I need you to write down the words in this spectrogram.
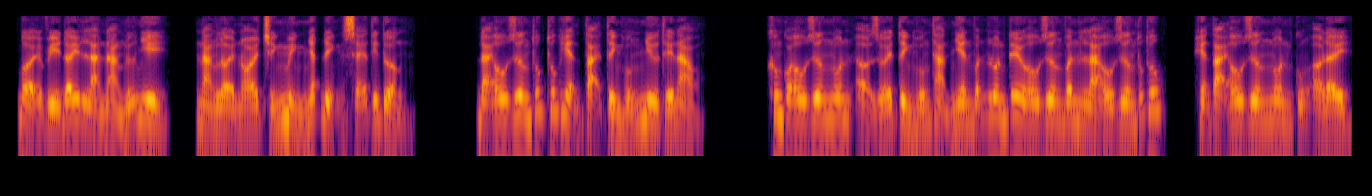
bởi vì đây là nàng nữ nhi, nàng lời nói chính mình nhất định sẽ tin tưởng. Đại Âu Dương thúc thúc hiện tại tình huống như thế nào? Không có Âu Dương Nôn ở dưới tình huống thản nhiên vẫn luôn kêu Âu Dương Vân là Âu Dương thúc thúc, hiện tại Âu Dương Nôn cũng ở đây,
